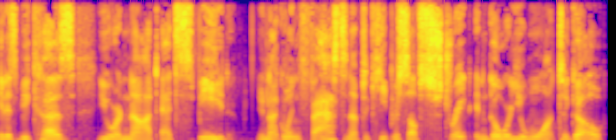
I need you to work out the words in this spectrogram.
it is because you are not at speed. You're not going fast enough to keep yourself straight and go where you want to go.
